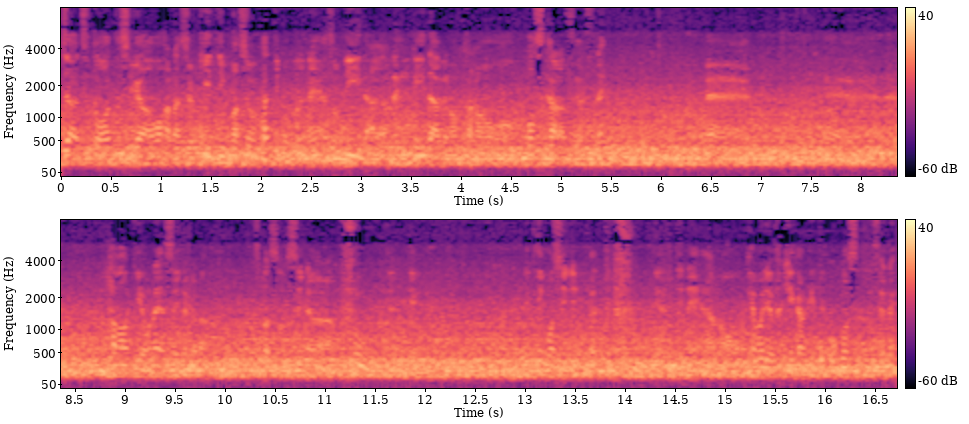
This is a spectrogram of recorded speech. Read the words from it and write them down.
じゃあちょっと私がお話を聞いてみましょうかっていうことでね、そのリーダーがね、リーダーのあの、ボスカラスがですね、えーえー葉巻をね、吸いながら、つばつば吸いながら、フーって言って、でティモシーに向かってフーってやってね、あの、煙を吹きかけて起こすんですよね。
